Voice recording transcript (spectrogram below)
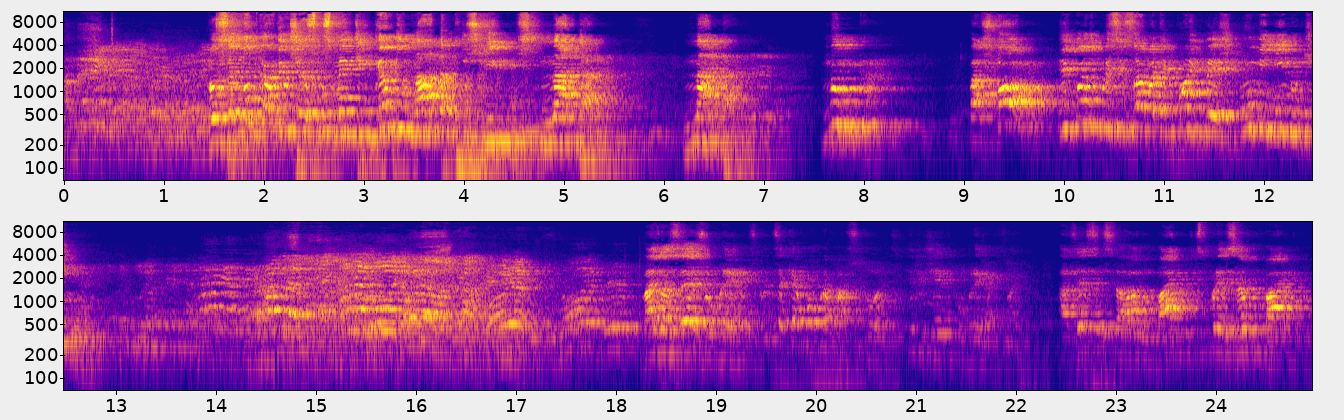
Amém. Você nunca viu Jesus mendigando nada para os ricos. Nada. Nada. Nunca. Pastor, e quando precisava de pão e peixe, um menino tinha. Mas às vezes, obreiros, isso aqui é bom para pastores, dirigentes de congregações. Às vezes você está lá no bairro desprezando o bairro.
